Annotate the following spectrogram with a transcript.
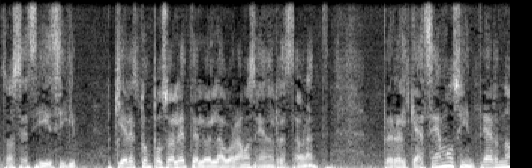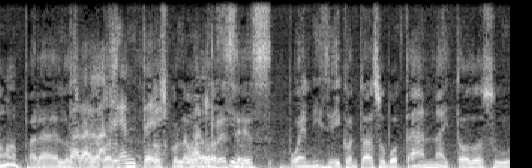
Entonces, si, si quieres tú un pozole, te lo elaboramos ahí en el restaurante. Pero el que hacemos interno para los, Para la gente. los colaboradores Buenísimo. es buenísimo y con toda su botana y todos su,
